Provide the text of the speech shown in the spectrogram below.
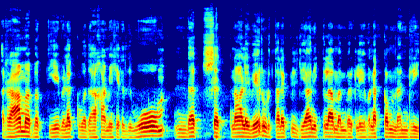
ராம பக்தியை விளக்குவதாக அமைகிறது. ஓம் தத் சத். நாளை வேறொரு தலைப்பில் தியானிக்கலாம் நண்பர்களே வணக்கம். நன்றி.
